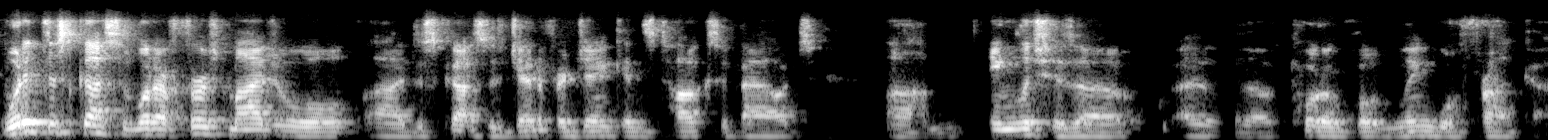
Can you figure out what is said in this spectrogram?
What it discusses, what our first module uh, discusses, Jennifer Jenkins talks about um, English as a uh, the quote unquote lingua franca.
